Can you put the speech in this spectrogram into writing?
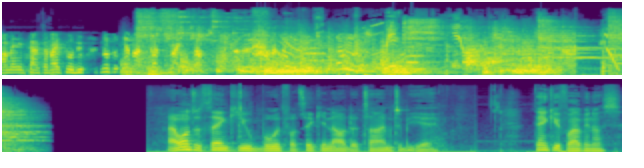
How many times have I told you not to ever touch my stuff? I want to thank you both for taking out the time to be here. Thank you for having us.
